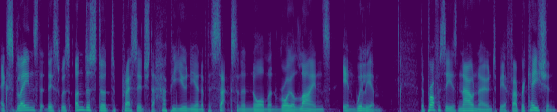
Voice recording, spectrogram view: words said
explains that this was understood to presage the happy union of the Saxon and Norman royal lines in William. The prophecy is now known to be a fabrication,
